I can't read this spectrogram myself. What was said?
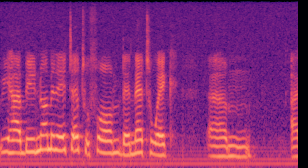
we have been nominated to form the network. Um, uh,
